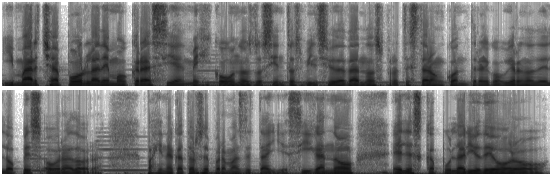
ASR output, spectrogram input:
Y marcha por la democracia. En México unos 200.000 ciudadanos protestaron contra el gobierno de López Obrador. Página 14 para más detalles. Y ganó el escapulario de oro.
